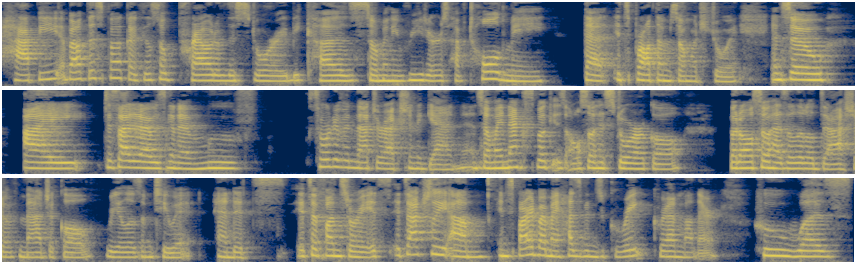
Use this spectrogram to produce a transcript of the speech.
happy about this book. I feel so proud of this story because so many readers have told me that it's brought them so much joy. And so I decided I was going to move sort of in that direction again. And so my next book is also historical, but also has a little dash of magical realism to it. And it's it's a fun story. It's it's actually um, inspired by my husband's great grandmother, who was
